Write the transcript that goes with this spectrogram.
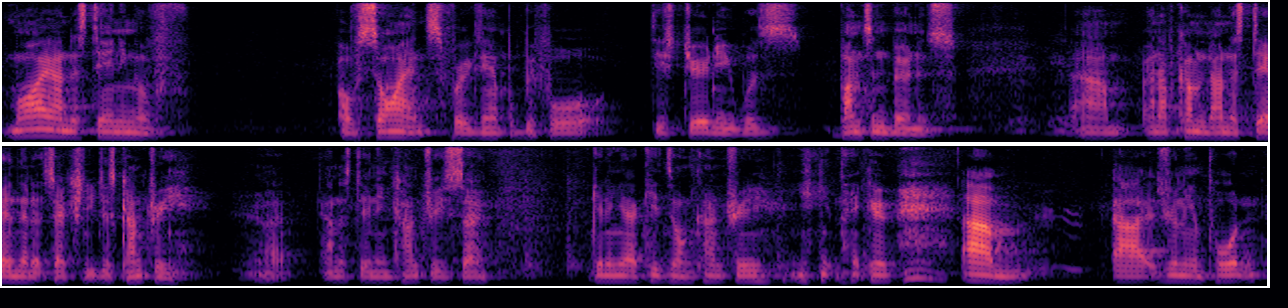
my understanding of of science, for example, before this journey was Bunsen burners, um, and I've come to understand that it's actually just country, right? understanding country. So getting our kids on country um, uh, is really important.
